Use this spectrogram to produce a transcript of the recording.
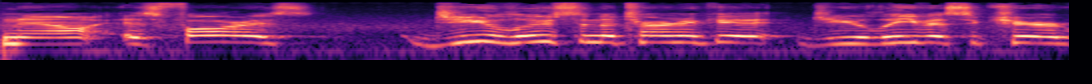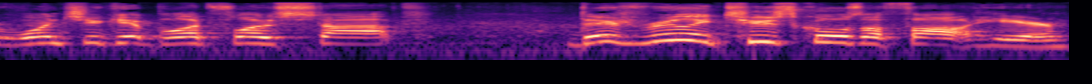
Now, as far as do you loosen the tourniquet? Do you leave it secured once you get blood flow stopped? There's really two schools of thought here.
